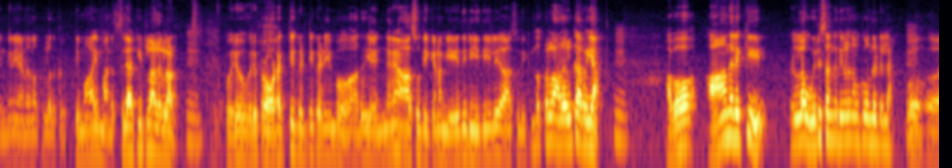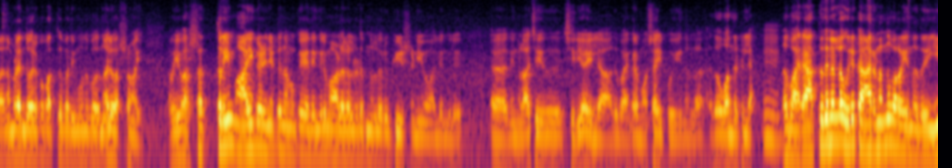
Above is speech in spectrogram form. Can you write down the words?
എങ്ങനെയാണ് എന്നൊക്കെ ഉള്ളത് കൃത്യമായി മനസ്സിലാക്കിയിട്ടുള്ള ആളുകളാണ്. ഒരു ഒരു പ്രോഡക്റ്റ് കിട്ടിക്കഴിയുമ്പോൾ അത് എങ്ങനെ ആസ്വദിക്കണം ഏത് രീതിയിൽ ആസ്വദിക്കണം എന്നൊക്കെ ഉള്ള ആളുകൾക്ക് അറിയാം അപ്പോ അപ്പോൾ ആ നിലയ്ക്ക് ഉള്ള ഒരു സംഗതികൾ നമുക്ക് വന്നിട്ടില്ല. ഇപ്പോൾ നമ്മളെന്തോ ഇപ്പോൾ പത്ത് പതിമൂന്ന് പതിനാല് വർഷമായി. അപ്പോൾ ഈ വർഷത്രയും ആയി കഴിഞ്ഞിട്ട് നമുക്ക് ഏതെങ്കിലും ആളുകളുടെ അടുത്ത് നിന്നുള്ള ഒരു ഭീഷണിയോ അല്ലെങ്കിൽ നിങ്ങൾ ആ ചെയ്തത് ശരിയായില്ല അത് ഭയങ്കര മോശമായി പോയി എന്നുള്ള അതോ വന്നിട്ടില്ല. അത് വരാത്തതിനുള്ള ഒരു കാരണം എന്ന് പറയുന്നത് ഈ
